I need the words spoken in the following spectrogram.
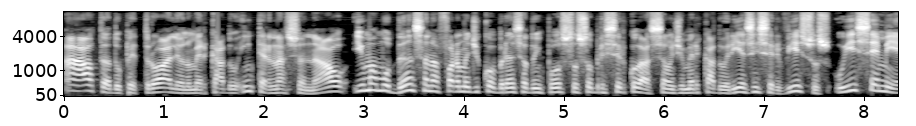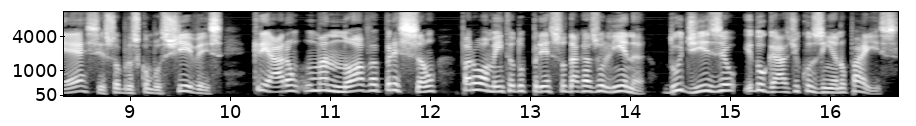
A alta do petróleo no mercado internacional e uma mudança na forma de cobrança do imposto sobre circulação de mercadorias e serviços, o ICMS sobre os combustíveis, criaram uma nova pressão para o aumento do preço da gasolina, do diesel e do gás de cozinha no país.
